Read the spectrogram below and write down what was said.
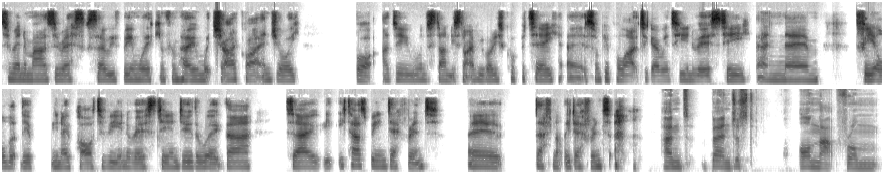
to minimise the risk. So we've been working from home, which I quite enjoy but I do understand it's not everybody's cup of tea. Uh, some people like to go into university and um, feel that they're, you know, part of a university and do the work there. So it, it has been different, uh, definitely different. and Ben, just on that from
